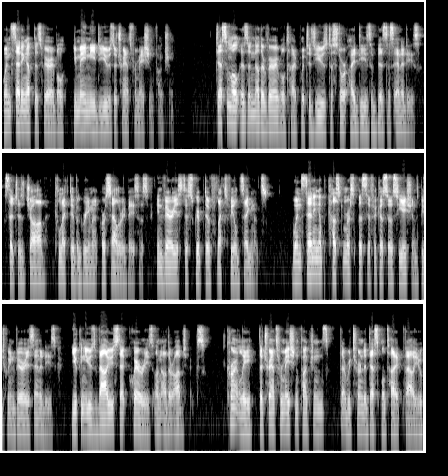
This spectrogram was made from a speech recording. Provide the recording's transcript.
When setting up this variable, you may need to use a transformation function. Decimal is another variable type which is used to store IDs of business entities, such as job, collective agreement, or salary basis, in various descriptive flex field segments. When setting up customer-specific associations between various entities, you can use value set queries on other objects. Currently, the transformation functions that return a decimal type value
